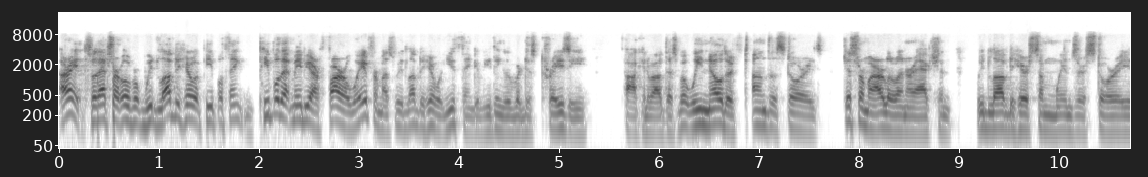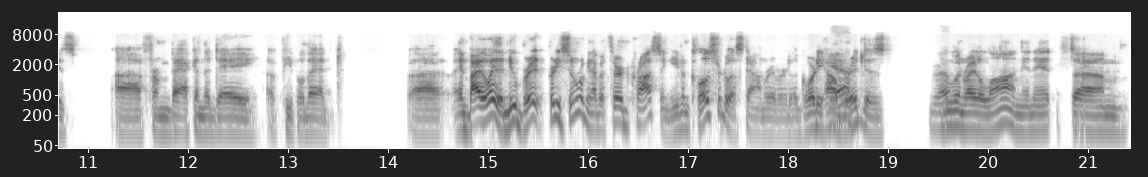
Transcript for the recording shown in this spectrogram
all right. So that's our over. We'd love to hear what people think. People that maybe are far away from us, we'd love to hear what you think. If you think we're just crazy talking about this, but we know there's tons of stories just from our little interaction. We'd love to hear some Windsor stories uh, from back in the day of people that. Uh, and by the way, the new bridge. Pretty soon we're gonna have a third crossing, even closer to us downriver. The Gordie Howe yeah. Bridge is yep. moving right along, and it's um,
